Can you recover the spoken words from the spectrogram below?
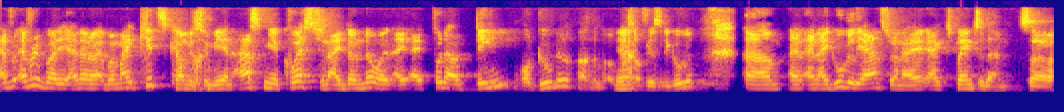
every, everybody, I don't know. When my kids come to me and ask me a question, I don't know it. I, I put out Bing or Google, yeah. obviously Google, um, and, and I Google the answer and I, I explain to them. So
